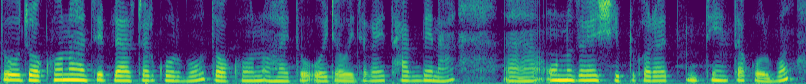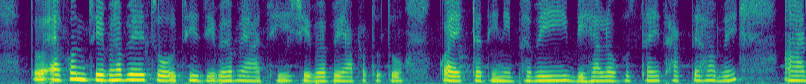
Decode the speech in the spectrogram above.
তো যখন হচ্ছে প্লাস্টার করব, তখন হয়তো ওইটা ওই জায়গায় থাকবে না। অন্য জায়গায় শিফট করার চিন্তা করব। তো এখন যেভাবে চলছি, যেভাবে আছি, সেভাবে আপাতত কয়েকটা দিন এভাবেই বেহাল অবস্থায় থাকতে হবে। আর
